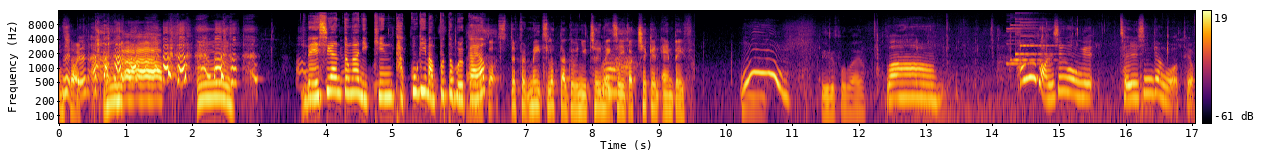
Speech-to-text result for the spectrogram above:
Is it good? Mm, ah. 4시간 동안 익힌 닭고기 맛부터 볼까요? You've got different meats. Look, I've given you two meats. So you've got chicken and beef. Beautiful whale. 와 하나도 안 싱거운 게 제일 신기한 것 같아요.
